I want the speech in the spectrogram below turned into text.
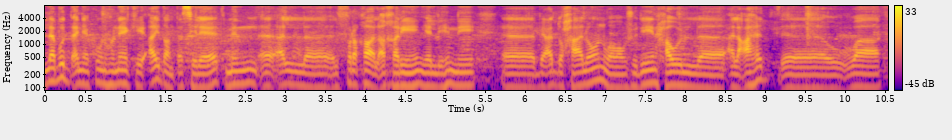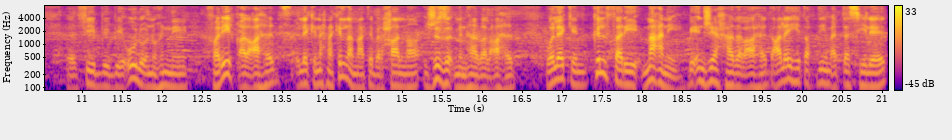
لابد أن يكون هناك أيضا تسهيلات من الفرقاء الآخرين يلي هن بيعدوا حالهم وموجودين حول العهد وفي بيقولوا أنه هن فريق العهد لكن نحن كلنا بنعتبر حالنا جزء من هذا العهد. ولكن كل فريق معني بإنجاح هذا العهد عليه تقديم التسهيلات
